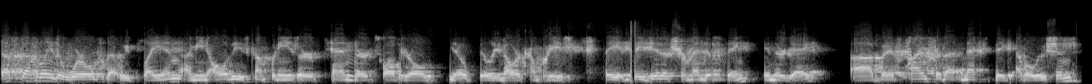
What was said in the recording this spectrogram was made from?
That's definitely the world that we play in. I mean, all of these companies are 10 or 12 year old, you know, billion dollar companies. They, they did a tremendous thing in their day, uh, but it's time for that next big evolution.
